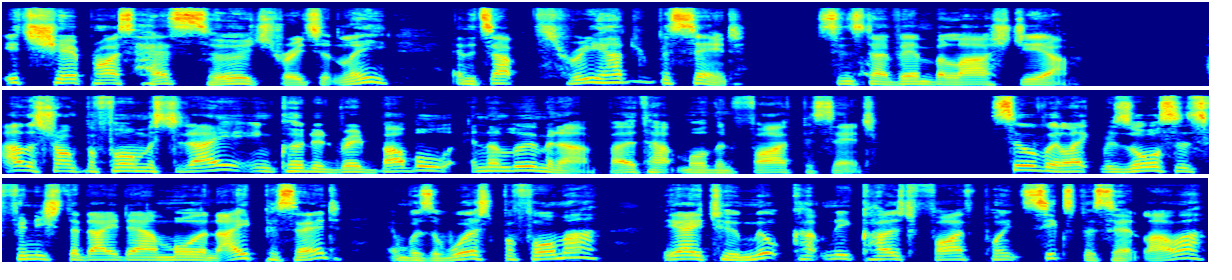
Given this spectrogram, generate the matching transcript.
its share price has surged recently and it's up 300% since November last year. Other strong performers today included Redbubble and Alumina, both up more than 5%. Silver Lake Resources finished the day down more than 8% and was the worst performer. The A2 Milk Company closed 5.6% lower,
